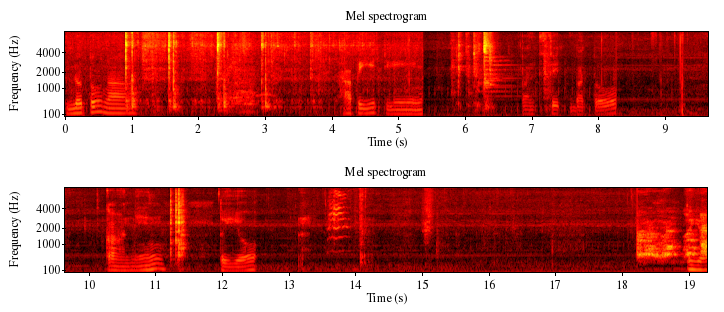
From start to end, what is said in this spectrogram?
Luto na. Happy eating. Pansit bato. Kanin. Tuyo. Tuyo.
